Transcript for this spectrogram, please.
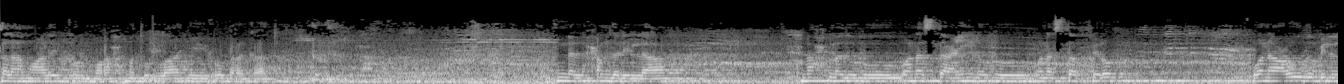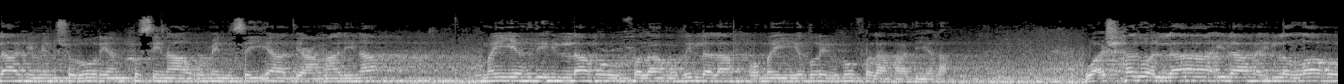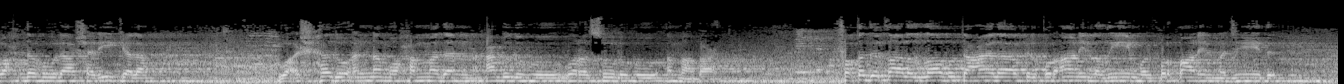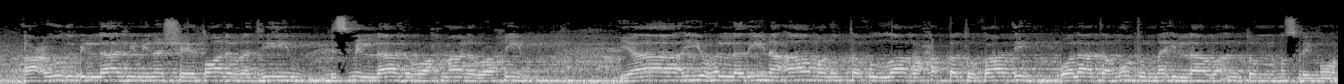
السلام عليكم ورحمة الله وبركاته إن الحمد لله نحمده ونستعينه ونستغفره ونعوذ بالله من شرور أنفسنا ومن سيئات أعمالنا من يهده الله فلا مضل له ومن يضلله فلا هادي له۔ وأشهد أن لا إله إلا الله وحده لا شريك له۔ واشهد ان محمدا عبده ورسوله اما بعد. فقد قال الله تعالى في القران العظيم والفرقان المجيد اعوذ بالله من الشيطان الرجيم، بسم الله الرحمن الرحيم. يا ايها الذين امنوا اتقوا الله حق تقاته ولا تموتن الا وانتم مسلمون.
